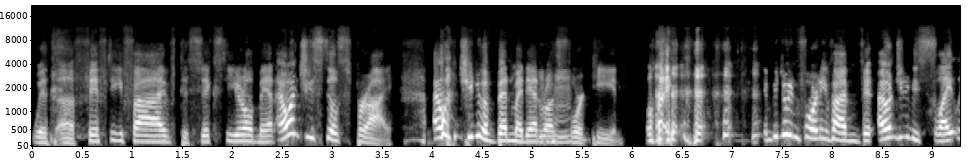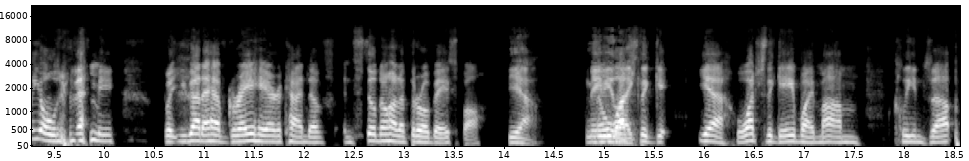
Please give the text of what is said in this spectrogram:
with a 55 to 60 year old man. I want you still spry. I want you to have been my dad when I was Mhm. 14. Like in between 45 and 50. I want you to be slightly older than me, but you got to have gray hair kind of and still know how to throw a baseball. yeah, Maybe watch like the ga- yeah, watch the game my mom cleans up.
